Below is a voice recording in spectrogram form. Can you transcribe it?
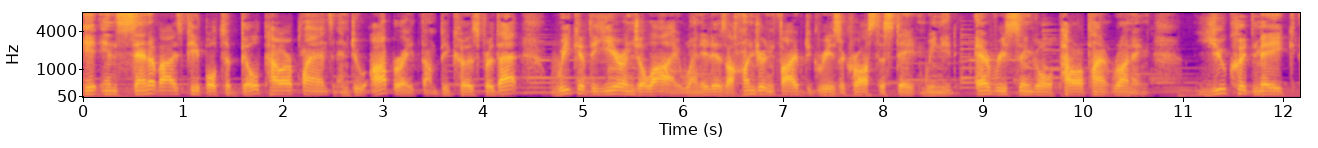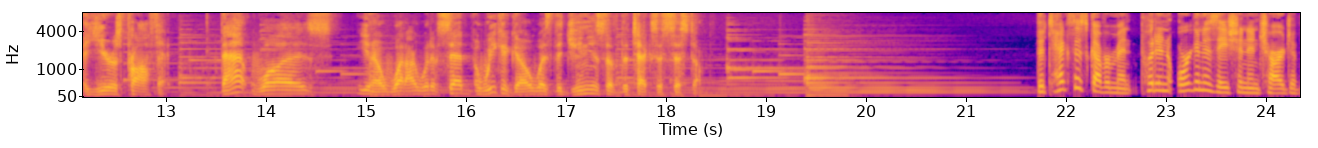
It incentivized people to build power plants and to operate them because for that week of the year in July, when it is 105 degrees across the state and we need every single power plant running, you could make a year's profit. That was, you know, what I would have said a week ago was the genius of the Texas system. The Texas government put an organization in charge of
